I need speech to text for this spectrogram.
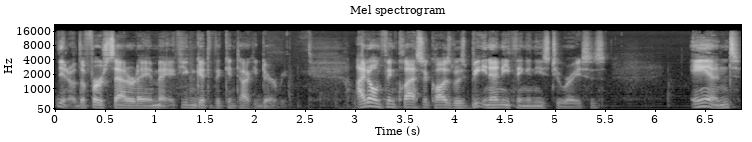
you know, the first Saturday in May, if you can get to the Kentucky Derby. I don't think Classic Cause was beating anything in these two races. And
